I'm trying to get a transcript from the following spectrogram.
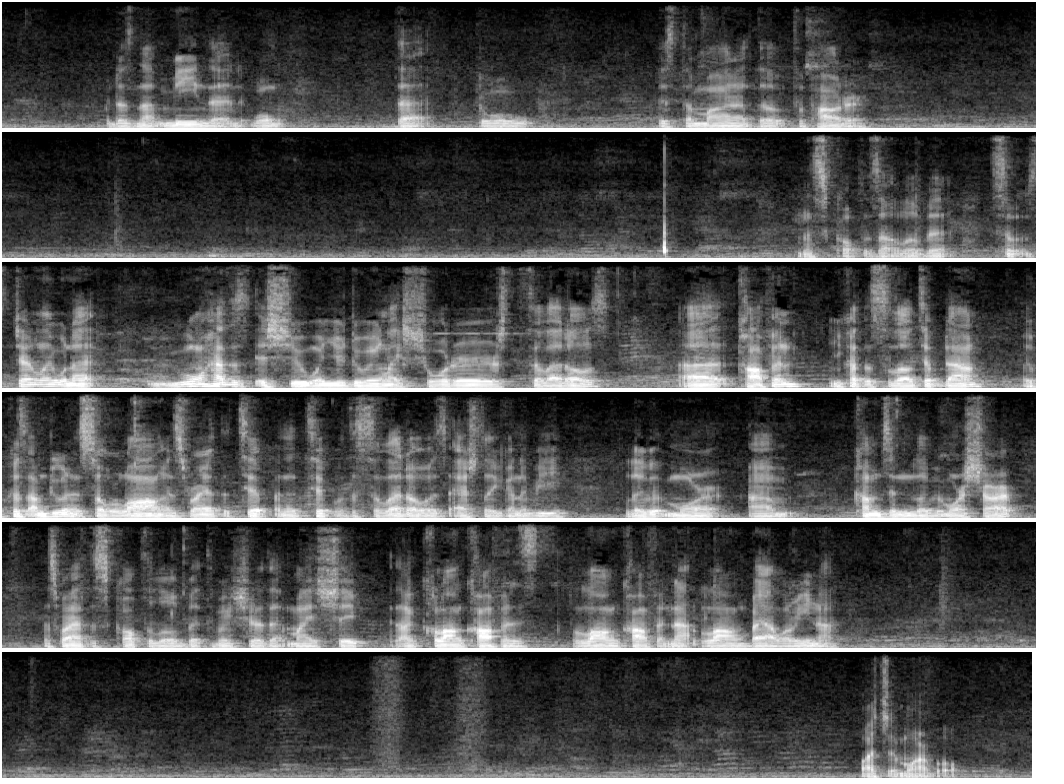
It does not mean that it won't, that it will, it's the, mon the, the powder. Let's sculpt this out a little bit. So generally when I, you won't have this issue when you're doing like shorter stilettos. Uh, coffin, you cut the stiletto tip down. Because I'm doing it so long, it's right at the tip and the tip of the stiletto is actually gonna be a little bit more, um, comes in a little bit more sharp. That's why I have to sculpt a little bit to make sure that my shape, like long coffin is long coffin, not long ballerina. Watch it marble.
